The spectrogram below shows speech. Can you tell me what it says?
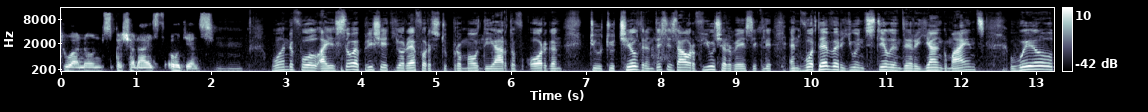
to a non-specialized audience. Mm-hmm. Wonderful. I so appreciate your efforts to promote the art of organ to, to children. This is our future, basically. And whatever you instill in their young minds will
